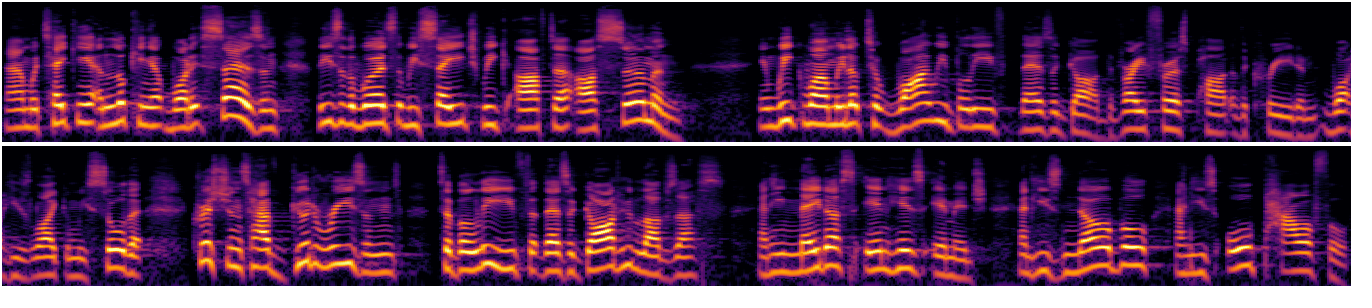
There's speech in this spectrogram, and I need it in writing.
and we're taking it and looking at what it says. And these are the words that we say each week after our sermon. In week one, we looked at why we believe there's a God, the very first part of the creed, and what he's like. And we saw that Christians have good reasons to believe that there's a God who loves us, and he made us in his image, and he's knowable and he's all powerful.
